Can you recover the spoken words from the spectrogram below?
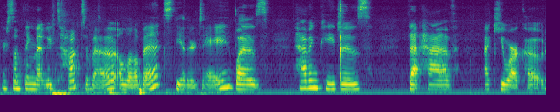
Here's something that we talked about a little bit the other day was having pages that have a QR code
